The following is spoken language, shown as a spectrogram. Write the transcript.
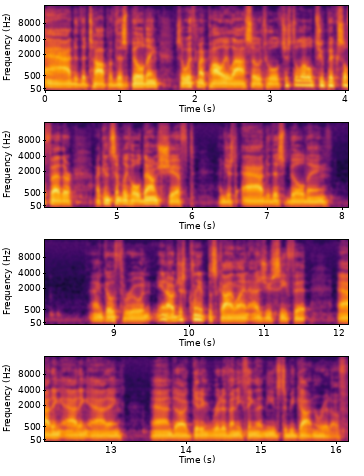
add the top of this building. So with my poly lasso tool, just a little two pixel feather, I can simply hold down shift and just add this building and go through and, you know, just clean up the skyline as you see fit, adding, adding, adding, and uh, getting rid of anything that needs to be gotten rid of.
